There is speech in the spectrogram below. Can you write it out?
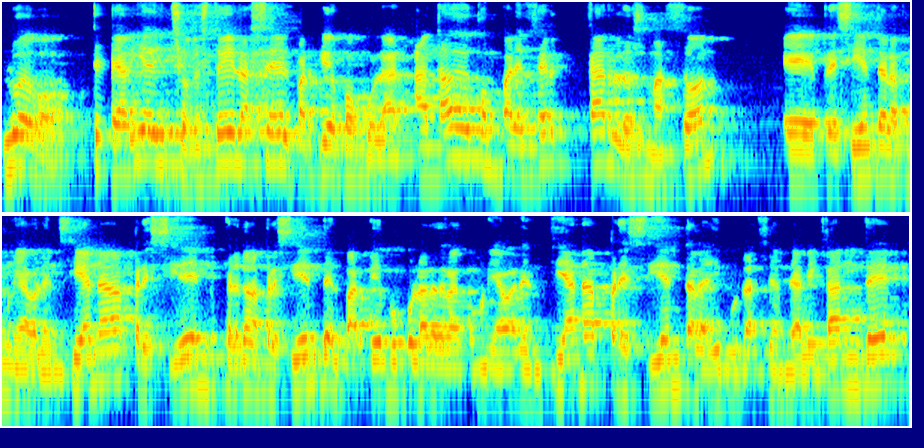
Luego, te había dicho que estoy en la sede del Partido Popular. Acaba de comparecer Carlos Mazón, eh, presidente de la Comunidad Valenciana, presidente, perdón, presidente del Partido Popular de la Comunidad Valenciana, presidente de la Diputación de Alicante,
